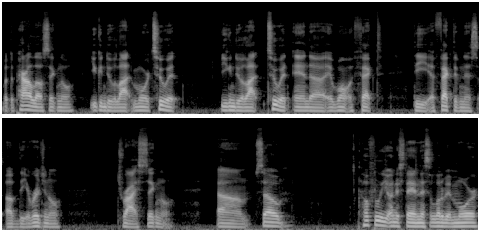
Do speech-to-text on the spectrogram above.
But the parallel signal, you can do a lot more to it. You can do a lot to it and uh, it won't affect the effectiveness of the original dry signal. Um, so hopefully you understand this a little bit more.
